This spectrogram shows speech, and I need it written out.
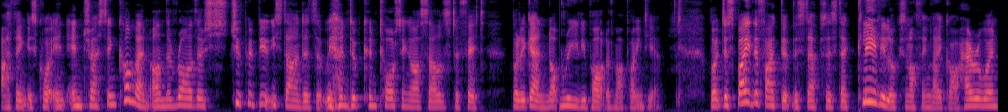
I think is quite an interesting comment on the rather stupid beauty standards that we end up contorting ourselves to fit. But again, not really part of my point here. But despite the fact that the stepsister clearly looks nothing like our heroine,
